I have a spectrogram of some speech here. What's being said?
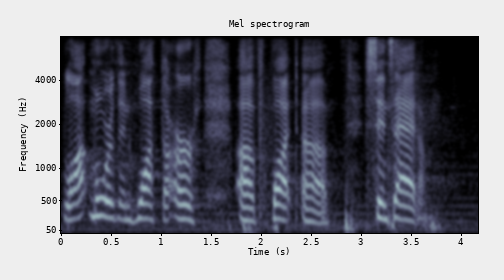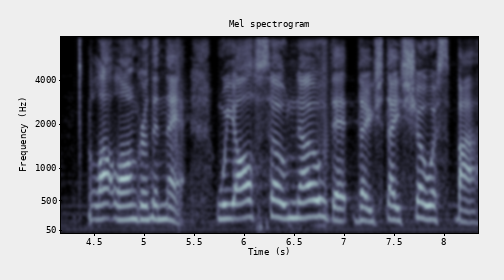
lot more than what the earth of what uh, since Adam. A lot longer than that. We also know that they, they show us by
